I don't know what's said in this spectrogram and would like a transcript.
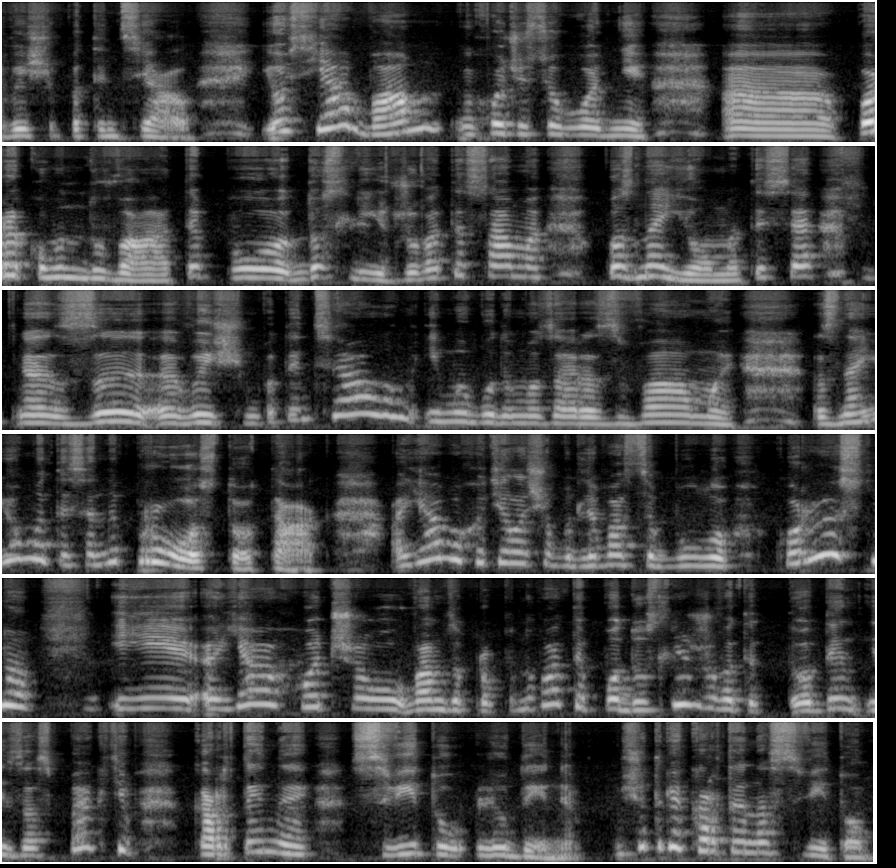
спілкуються вищий потенціал. І ось я вам хочу сьогодні порекомендувати, подосліджувати саме, познайомитися е, з вищим потенціалом, і ми будемо зараз з вами знайомитися не просто так. А я би хотіла, щоб для вас це було корисно, і я хочу вам запропонувати подосліджувати один із аспектів картини світу людини. Що таке картина світу?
